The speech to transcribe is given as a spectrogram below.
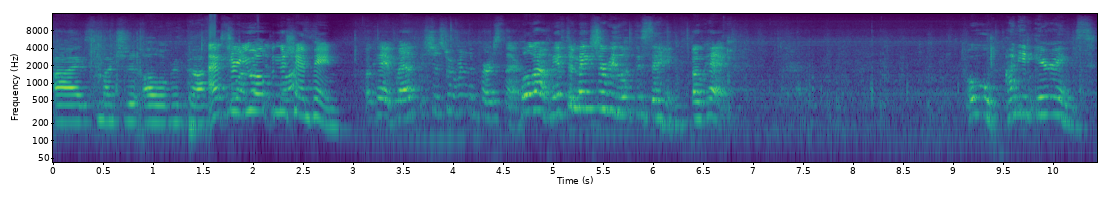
I've smudged it all over the coffee. Esther, want you my open the lip gloss? champagne. Okay, but it's just over in the purse there. Hold on, we have to make sure we look the same. Okay. Oh, I need earrings.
